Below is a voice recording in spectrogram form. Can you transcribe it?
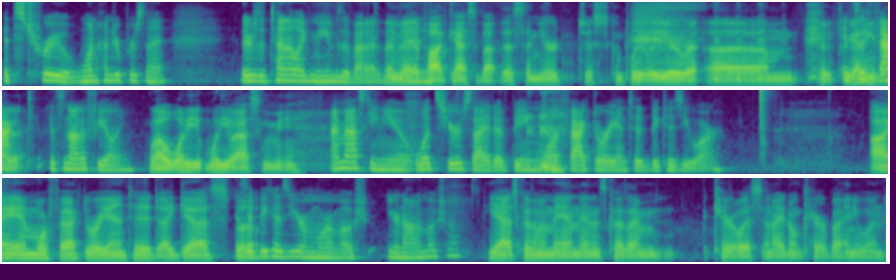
It's true, one hundred percent. There's a ton of like memes about it. We made a podcast about this, and you're just completely irre- um, It's forgetting a about it. fact. It's not a feeling. Well, what are you what are you asking me? I'm asking you, what's your side of being more fact oriented because you are? I am more fact oriented, I guess. But Is it because you're more emotion? You're not emotional. yeah, it's because I'm a man, and it's because I'm careless, and I don't care about anyone.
